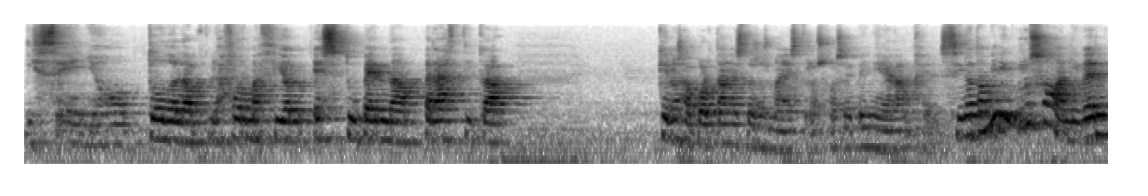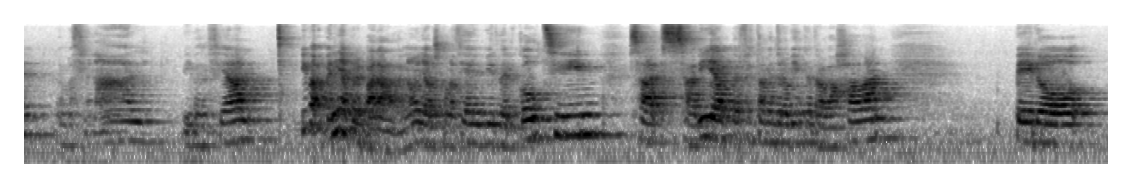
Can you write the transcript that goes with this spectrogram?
diseño, toda la, la formación estupenda, práctica, que nos aportan estos dos maestros, José Peña y Ángel, sino también incluso a nivel emocional, vivencial. Iba, venía preparada, ¿no? ya los conocía vivir del coaching, sabía perfectamente lo bien que trabajaban, pero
